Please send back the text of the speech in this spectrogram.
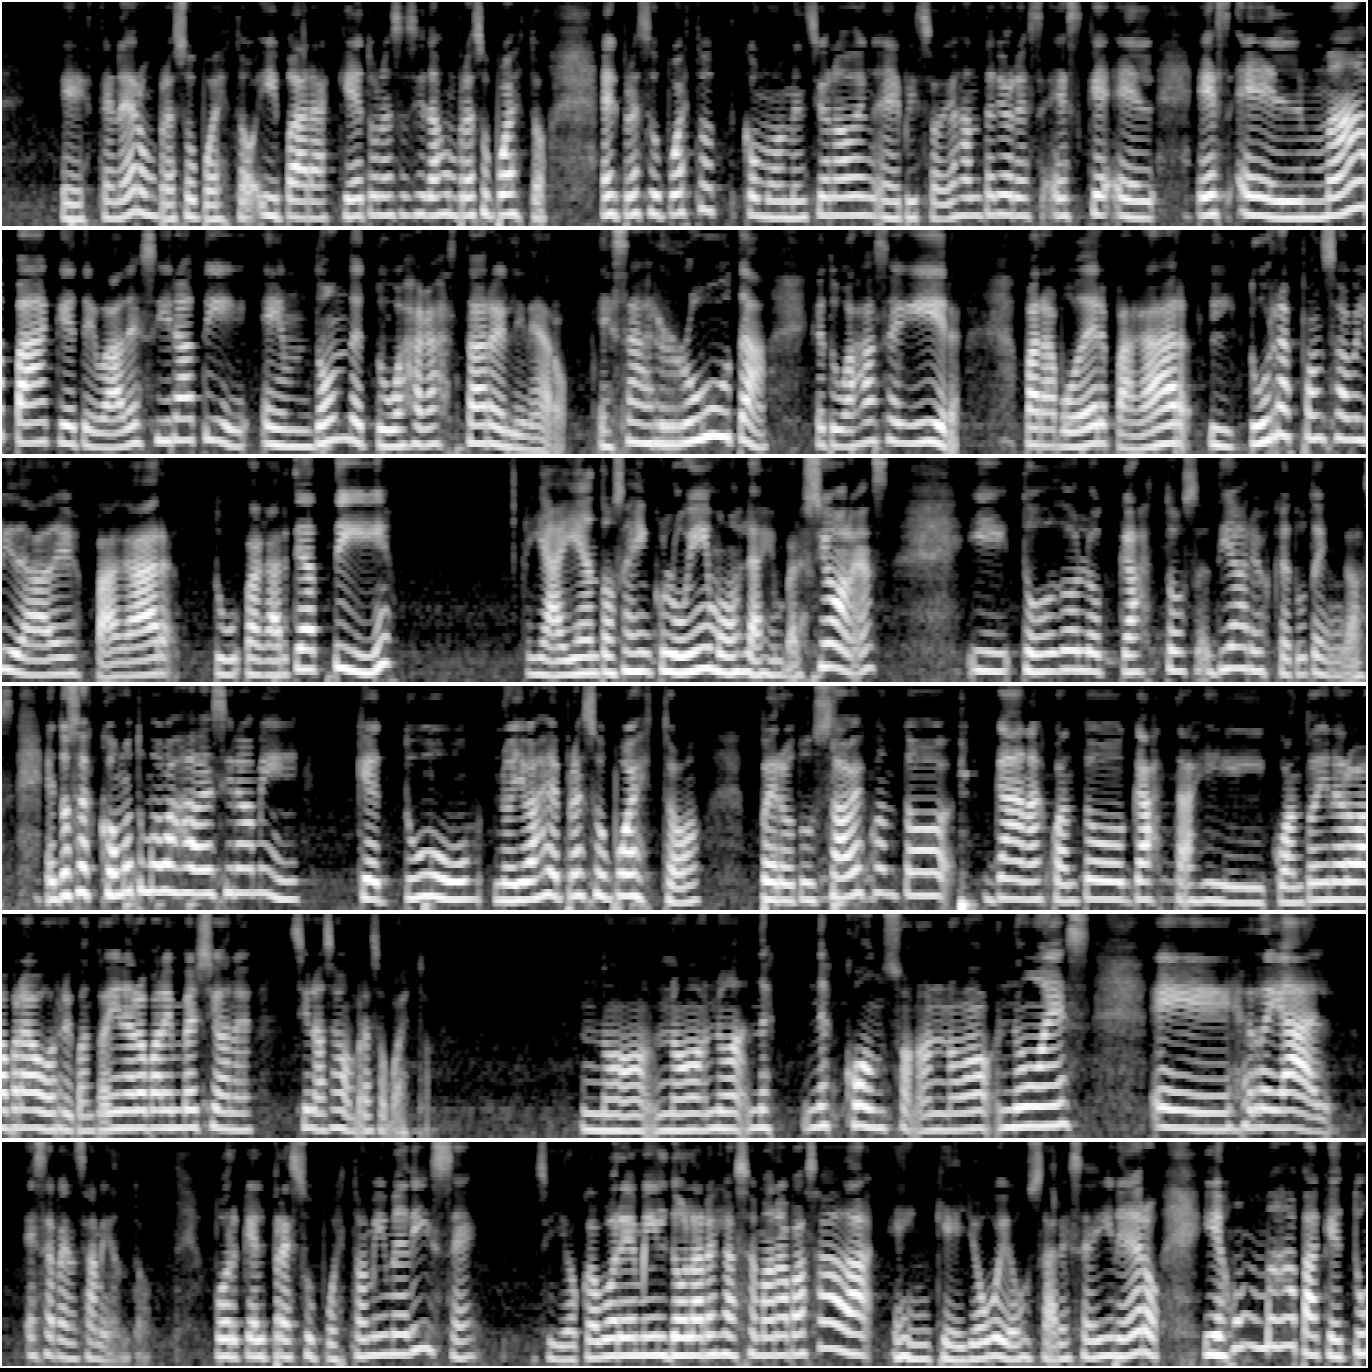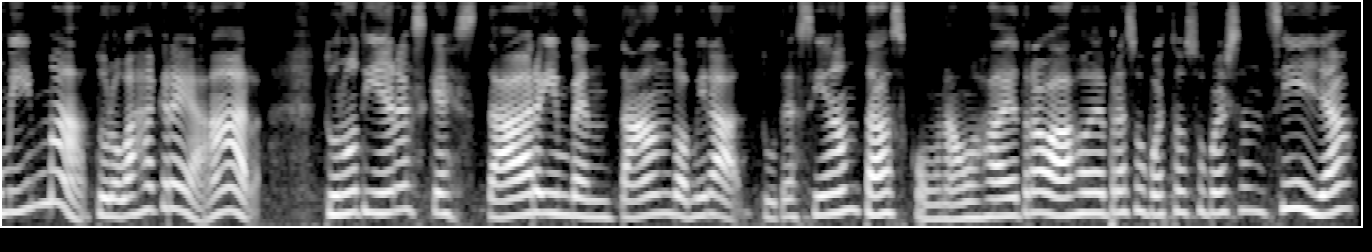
es tener un presupuesto. ¿Y para qué tú necesitas un presupuesto? El presupuesto, como he mencionado en episodios anteriores, es que el, es el mapa que te va a decir a ti en dónde tú vas a gastar el dinero. Esa ruta que tú vas a seguir para poder pagar tus responsabilidades, pagar tu, pagarte a ti. Y ahí entonces incluimos las inversiones y todos los gastos diarios que tú tengas. Entonces, ¿cómo tú me vas a decir a mí que tú no llevas el presupuesto, pero tú sabes cuánto ganas, cuánto gastas y cuánto dinero va para ahorro y cuánto dinero para inversiones si no haces un presupuesto? No, no, no, no es, no es consono, no, no es eh, real ese pensamiento. Porque el presupuesto a mí me dice si yo cobré mil dólares la semana pasada, ¿en qué yo voy a usar ese dinero? Y es un mapa que tú misma, tú lo vas a crear. Tú no tienes que estar inventando. Mira, tú te sientas con una hoja de trabajo de presupuesto súper sencilla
